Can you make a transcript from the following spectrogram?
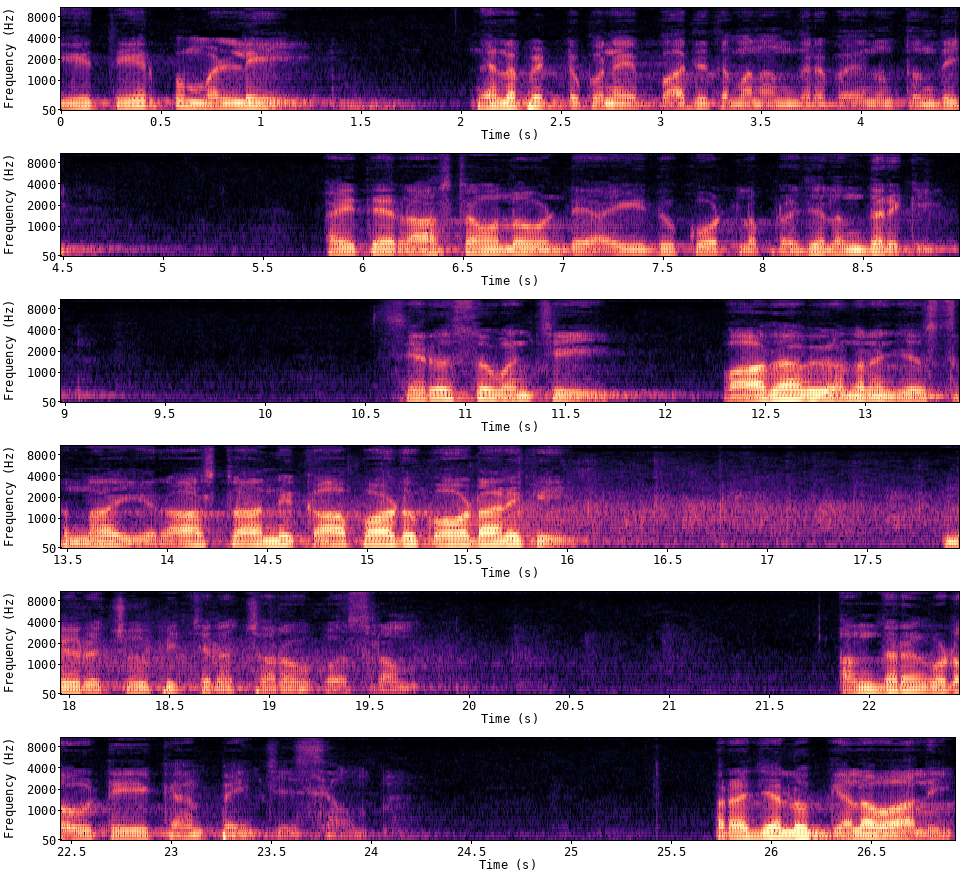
ఈ తీర్పు మళ్ళీ నిలబెట్టుకునే బాధ్యత మనందరిపైన ఉంటుంది. అయితే రాష్ట్రంలో ఉండే ఐదు కోట్ల ప్రజలందరికీ శిరస్సు వంచి పాదాభివందనం చేస్తున్న ఈ రాష్ట్రాన్ని కాపాడుకోవడానికి మీరు చూపించిన చొరవ కోసం అందరం కూడా ఒకటి క్యాంపెయిన్ చేశాం. ప్రజలు గెలవాలి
